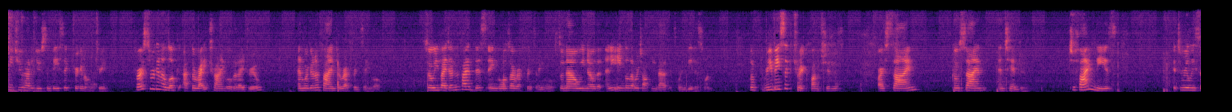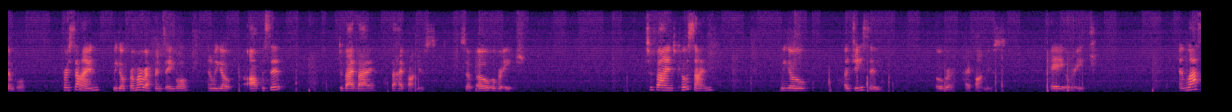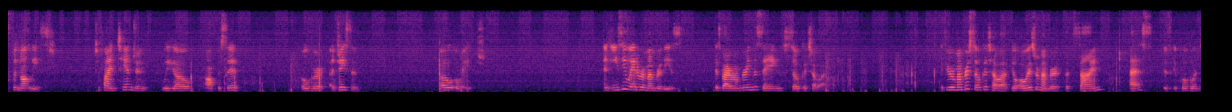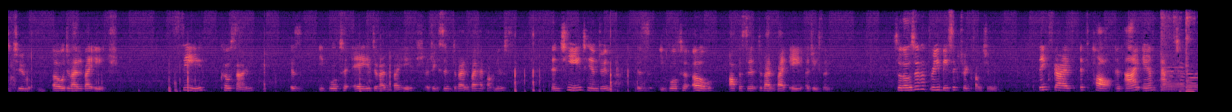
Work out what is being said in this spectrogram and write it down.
teach you how to do some basic trigonometry. First, we're going to look at the right triangle that I drew, and we're going to find a reference angle. So we've identified this angle as our reference angle, so now we know that any angle that we're talking about is going to be this one. The three basic trig functions are sine, cosine, and tangent. To find these, it's really simple. For sine, we go from our reference angle, and we go opposite, divide by the hypotenuse. So O over H. To find cosine, we go adjacent over hypotenuse, A over H. And last but not least, to find tangent, we go opposite over adjacent, O over H. An easy way to remember these is by remembering the saying SOHCAHTOA. If you remember SOHCAHTOA, you'll always remember that sine S is equivalent to O divided by H. C, cosine, is equal to A divided by H, adjacent divided by hypotenuse. And T, tangent, is equal to O, opposite, divided by A, adjacent. So those are the three basic trig functions. Thanks guys, it's Paul, and I am out.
